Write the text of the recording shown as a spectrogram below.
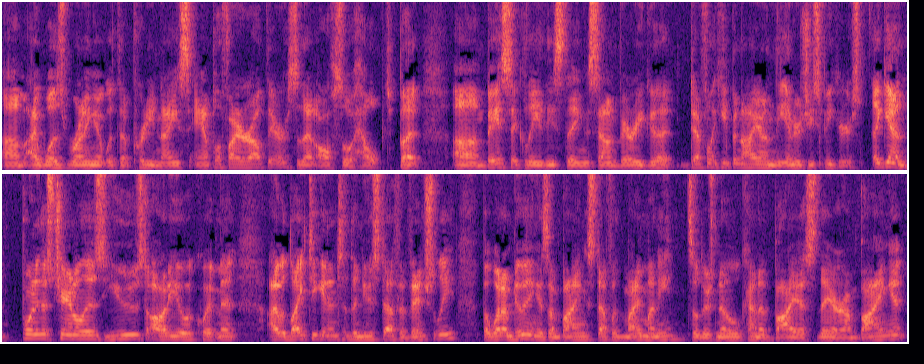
Um, I was running it with a pretty nice amplifier out there, so that also helped. But um, basically, these things sound very good. Definitely keep an eye on the Energy speakers. Again, point of this channel is used audio equipment. I would like to get into the new stuff eventually, but what I'm doing is I'm buying stuff with my money, so there's no kind of bias there. I'm buying it,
